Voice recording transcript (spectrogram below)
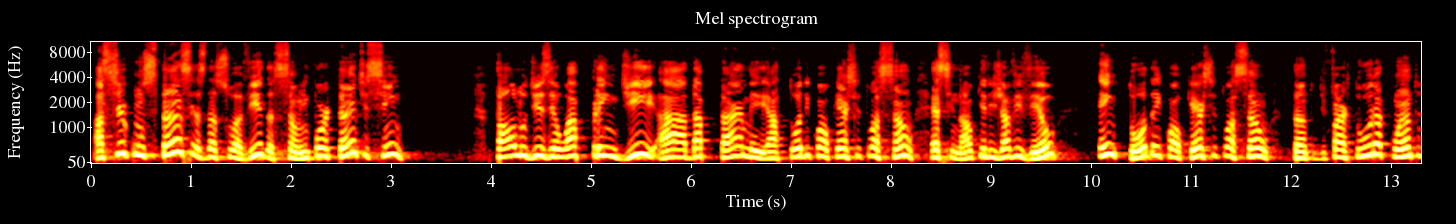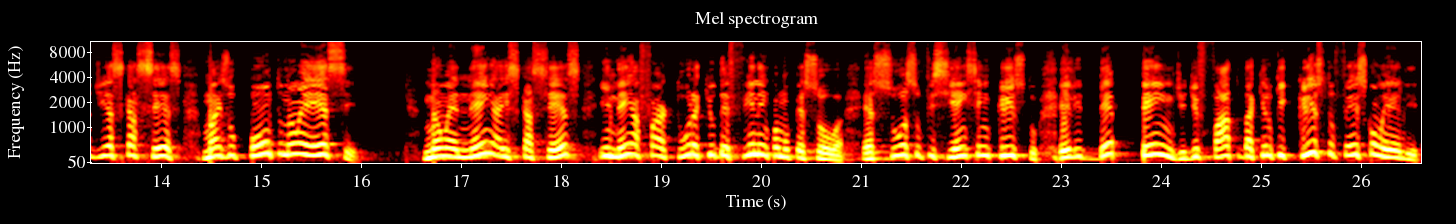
As circunstâncias da sua vida são importantes, sim. Paulo diz: Eu aprendi a adaptar-me a toda e qualquer situação. É sinal que ele já viveu em toda e qualquer situação, tanto de fartura quanto de escassez. Mas o ponto não é esse. Não é nem a escassez e nem a fartura que o definem como pessoa, é sua suficiência em Cristo. Ele depende depende de fato daquilo que Cristo fez com ele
